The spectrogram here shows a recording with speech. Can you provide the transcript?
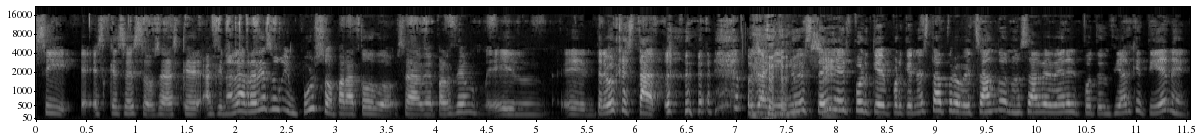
Sí, es que es eso, o sea, es que al final las redes son un impulso para todo, o sea, me parece, tenemos que estar, o sea, quien no esté es porque, porque no está aprovechando, no sabe ver el potencial que tienen.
